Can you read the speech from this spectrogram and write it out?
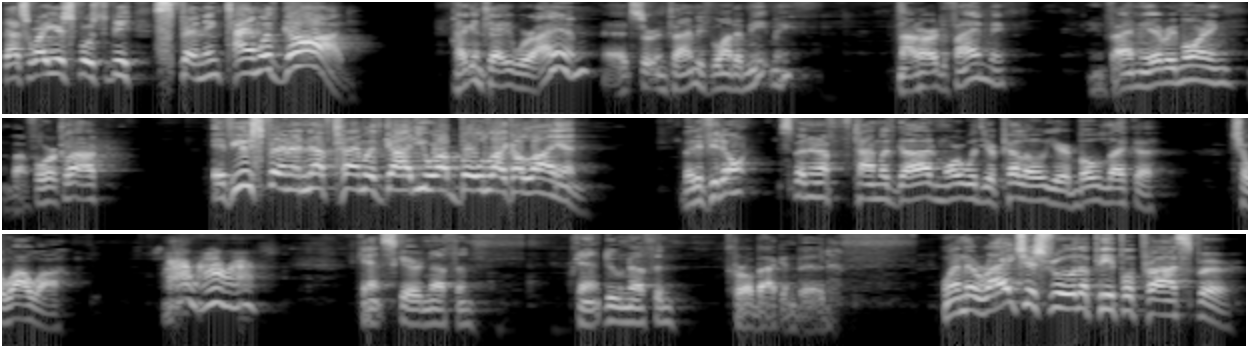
That's why you're supposed to be spending time with God. I can tell you where I am at a certain time if you want to meet me. Not hard to find me. You can find me every morning about four o'clock. If you spend enough time with God, you are bold like a lion. But if you don't spend enough time with God, more with your pillow, you're bold like a chihuahua. Can't scare nothing. Can't do nothing. Crawl back in bed. When the righteous rule, the people prosper.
